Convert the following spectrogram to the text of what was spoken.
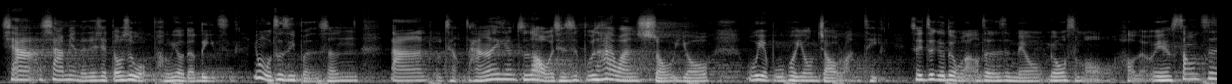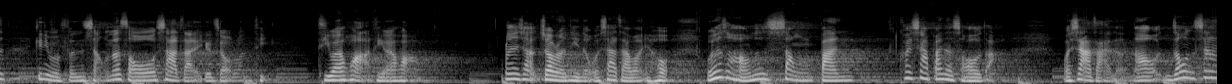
下下面的这些都是我朋友的例子，因为我自己本身，大家我讲谈了一天知道，我其实不太玩手游，我也不会用交软体，所以这个对我来讲真的是没有没有什么好的。因为上次跟你们分享，我那时候下载一个交软体。题外话，题外话，那下交软体呢，我下载完以后，我那时候好像是上班快下班的时候的。我下载了，然后你知道下载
